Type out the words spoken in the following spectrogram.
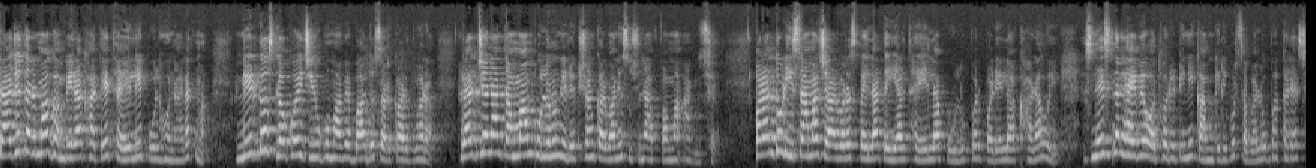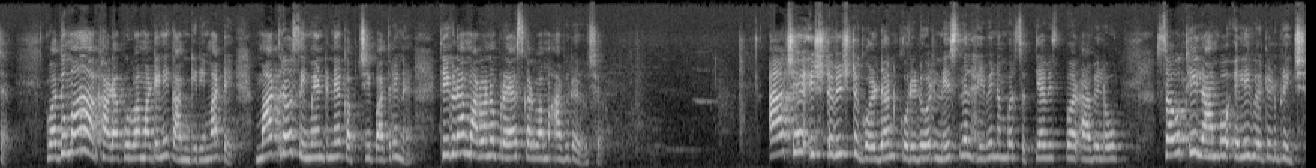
તાજેતરમાં ગંભીરા ખાતે થયેલી પુલ હોનારતમાં નિર્દોષ લોકોએ જીવ ગુમાવ્યા બાદ સરકાર દ્વારા રાજ્યના તમામ પુલોનું નિરીક્ષણ કરવાની સૂચના આપવામાં આવી છે. પરંતુ ડીસામાં ચાર વર્ષ પહેલાં તૈયાર થયેલા પુલ ઉપર પડેલા ખાડાઓએ નેશનલ હાઈવે ઓથોરિટીની કામગીરી પર સવાલો ઊભા કર્યા છે. વધુમાં આ ખાડા પૂરવા માટેની કામગીરી માટે માત્ર સિમેન્ટને કપચી પાથરીને થીગડા મારવાનો પ્રયાસ કરવામાં આવી રહ્યો છે. આ છે ઇષ્ટવિષ્ટ golden corridor national highway number સત્યાવીસ પર આવેલો સૌથી લાંબો એલિવેટેડ બ્રિજ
